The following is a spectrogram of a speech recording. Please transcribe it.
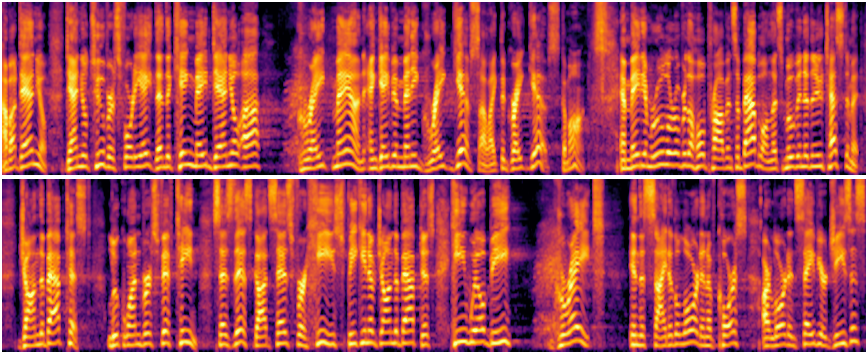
How about Daniel? Daniel 2, verse 48. Then the king made Daniel a great man and gave him many great gifts. I like the great gifts. Come on. And made him ruler over the whole province of Babylon. Let's move into the New Testament. John the Baptist. Luke 1, verse 15 says this God says, For he, speaking of John the Baptist, he will be great in the sight of the Lord. And of course, our Lord and Savior Jesus,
